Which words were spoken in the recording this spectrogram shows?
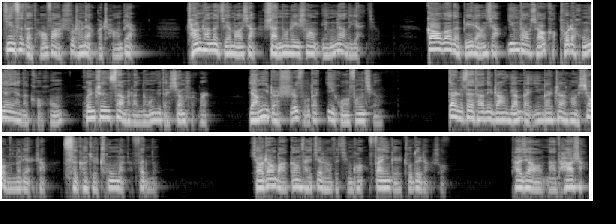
金色的头发梳成两个长辫长长的睫毛下闪动着一双明亮的眼睛，高高的鼻梁下樱桃小口涂着红艳艳的口红，浑身散发着浓郁的香水味，洋溢着十足的异国风情。但是，在她那张原本应该绽放笑容的脸上，此刻却充满了愤怒。小张把刚才介绍的情况翻译给朱队长说：“她叫娜塔莎，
